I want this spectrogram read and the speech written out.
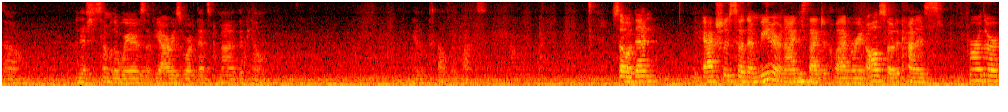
So, and there's just some of the wares of Yary's work that's come out of the kiln. You know, pots. So then, actually, so then Rita and I decided to collaborate also to kind of further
